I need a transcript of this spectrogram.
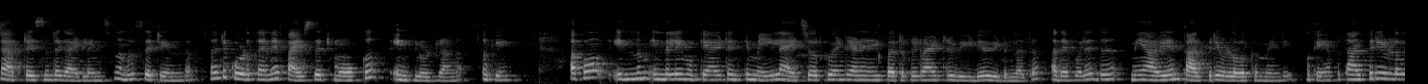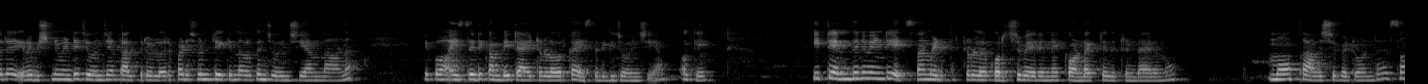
ചാപ്റ്റേഴ്സിന്റെ ഗൈഡ് ലൈൻസ് നമ്മൾ സെറ്റ് ചെയ്യുന്നത്. അതിന്റെ കൂടെ തന്നെ ഫൈവ് സെറ്റ് മോക്ക് ഇൻക്ലൂഡഡ് ആണ്. ഓക്കെ അപ്പോൾ ഇന്നും ഇന്നലെയും ഒക്കെ ആയിട്ട് എനിക്ക് മെയിൽ അയച്ചവർക്ക് വേണ്ടിയാണ് ഞാൻ ഈ പെർട്ടിക്കുലർ ആയിട്ടൊരു വീഡിയോ ഇടുന്നത്. അതേപോലെ ഇത് നീ അറിയാൻ താല്പര്യമുള്ളവർക്കും വേണ്ടി. ഓക്കെ അപ്പോൾ താല്പര്യമുള്ളവർ റിവിഷന് വേണ്ടി ജോയിൻ ചെയ്യാൻ താല്പര്യമുള്ളവർ പഠിച്ചുകൊണ്ടിരിക്കുന്നവർക്കും ജോയിൻ ചെയ്യാവുന്നതാണ്. ഇപ്പോൾ ഐ സി ഡി കംപ്ലീറ്റ് ആയിട്ടുള്ളവർക്ക് ഐ സി ഡിക്ക് ജോയിൻ ചെയ്യാം. ഓക്കെ ഈ ടെൻത്തിന് വേണ്ടി എക്സാം എടുത്തിട്ടുള്ള കുറച്ച് പേരെന്നെ കോൺടാക്ട് ചെയ്തിട്ടുണ്ടായിരുന്നു. മോക്ക് ആവശ്യപ്പെട്ടുകൊണ്ട്. സോ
